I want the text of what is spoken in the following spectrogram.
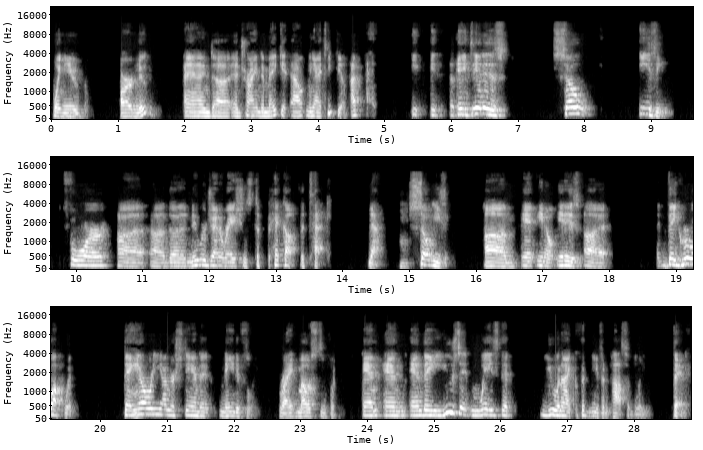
when you are new and uh, and trying to make it out in the IT field. I, it, it, it is so easy for uh, uh, the newer generations to pick up the tech now. Hmm. So easy. Um, and, you know, it is, uh, they grew up with it. They Mhm. already understand it natively, right? Most of them. And, and, and they use it in ways that you and I couldn't even possibly think,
